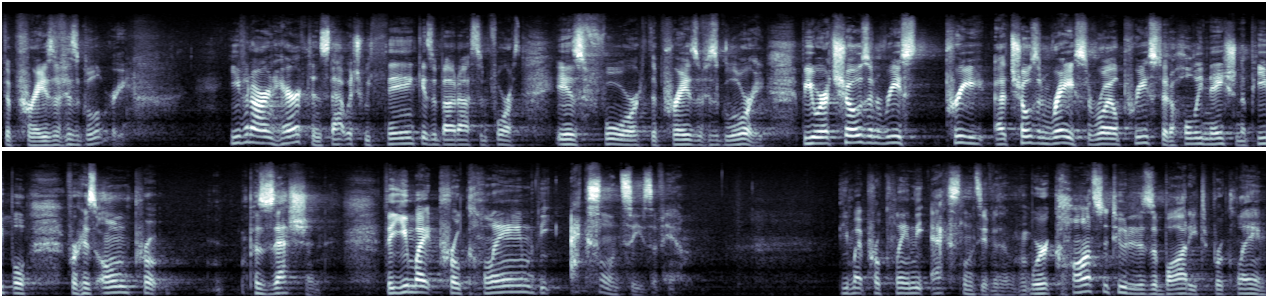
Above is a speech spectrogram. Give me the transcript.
the praise of his glory. Even our inheritance, that which we think is about us and for us, is for the praise of his glory. But you are a chosen race pre, a chosen race, a royal priesthood, a holy nation, a people for his own pro- possession, that you might proclaim the excellencies of him. You might proclaim the excellency of him. We're constituted as a body to proclaim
